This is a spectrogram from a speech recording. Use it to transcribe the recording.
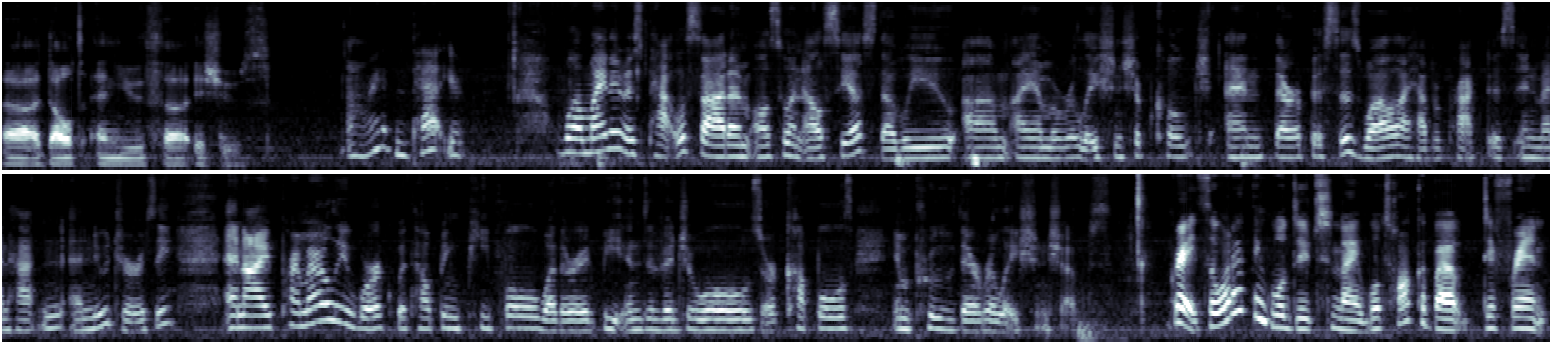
uh, adult, and youth uh, issues. All right, and Pat, you're well, my name is Pat Lissade. I'm also an LCSW. Um, I am a relationship coach and therapist as well. I have a practice in Manhattan and New Jersey. And I primarily work with helping people, whether it be individuals or couples, improve their relationships. Great. So, what I think we'll do tonight, we'll talk about different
